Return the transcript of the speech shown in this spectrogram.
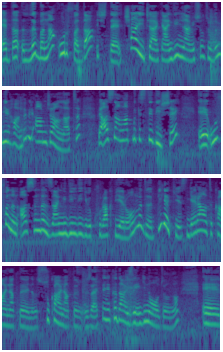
e, da- bana Urfa'da işte çay içerken dinlenmiş oturduğum bir handa bir amca anlattı. Ve aslında anlatmak istediği şey e, Urfa'nın aslında zannedildiği gibi kurak bir yer olmadığı, bilakis yeraltı kaynaklarının, su kaynaklarının özellikle ne kadar zengin olduğunu, e,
